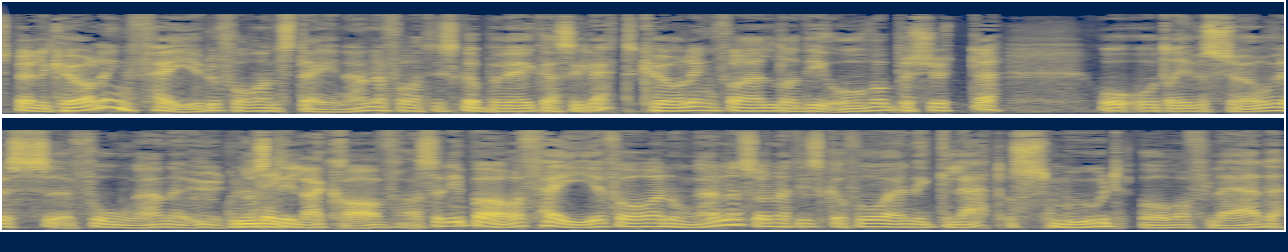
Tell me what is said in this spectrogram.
spiller curling, feier du foran steinene for at de skal bevege seg lett. Curlingforeldre de overbeskytter og, og driver service for ungene uten å stille krav. Altså De bare feier foran ungene, sånn at de skal få en glatt og smooth overflate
